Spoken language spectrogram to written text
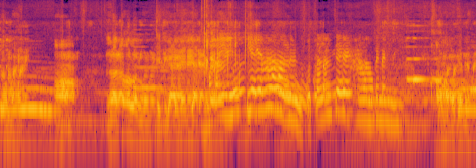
เอาใหม่ออมเราต้องโรแมนติกอย่าเล่นอย่าเล่นเมื่อกี้หนูก็ตั้งใจทำเป็นขอใหม่ได้ไหม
